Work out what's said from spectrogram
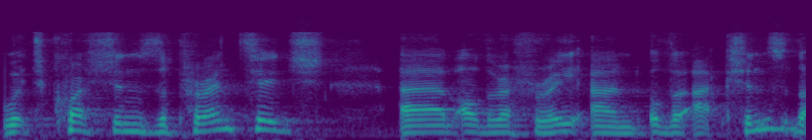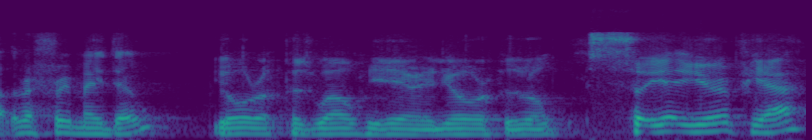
which questions the parentage um, of the referee and other actions that the referee may do. Europe as well, yeah, in Europe as well. So yeah, Europe, yeah.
